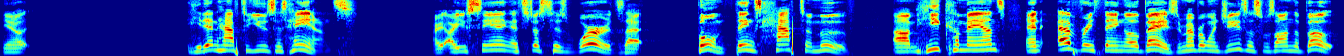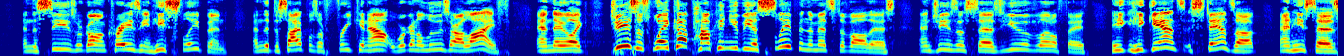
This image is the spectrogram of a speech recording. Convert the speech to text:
You know, he didn't have to use his hands. Are, are you seeing? It's just his words that, boom, things have to move. Um, he commands and everything obeys. Remember when Jesus was on the boat and the seas were going crazy and he's sleeping and the disciples are freaking out. We're going to lose our life. And they're like, Jesus, wake up. How can you be asleep in the midst of all this? And Jesus says, You have little faith. He, he stands up and he says,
